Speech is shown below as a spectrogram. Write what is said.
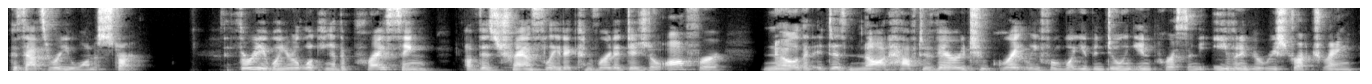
Because that's where you want to start. Three, when you're looking at the pricing of this translated converted digital offer, know that it does not have to vary too greatly from what you've been doing in person, even if you're restructuring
